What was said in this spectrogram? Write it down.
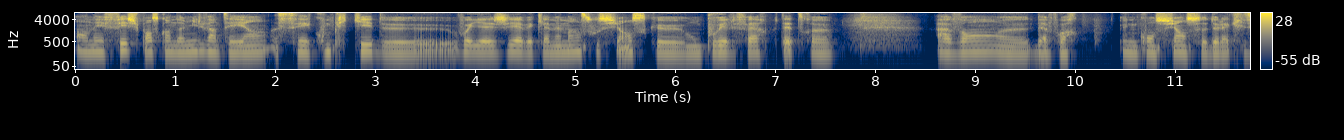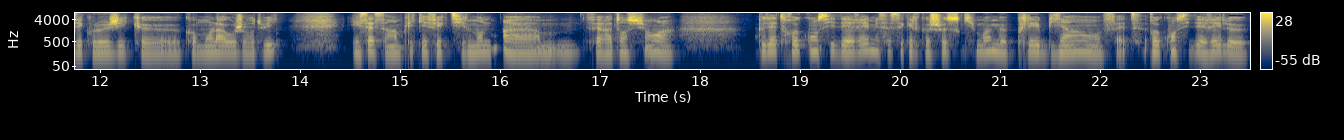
En effet, je pense qu'en 2021, c'est compliqué de voyager avec la même insouciance qu'on pouvait le faire peut-être euh, avant euh, d'avoir une conscience de la crise écologique euh, comme on l'a aujourd'hui. Et ça, ça implique effectivement à faire attention à peut-être reconsidérer, mais ça c'est quelque chose qui moi me plaît bien en fait, reconsidérer le,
